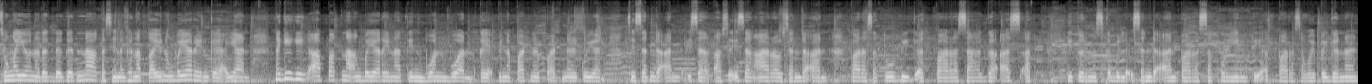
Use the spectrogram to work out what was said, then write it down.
So ngayon nadagdagan na kasi naghanap tayo ng bayarin. Kaya ayan nagiging apat na ang bayarin natin buwan-buwan. Kaya pinapartner-partner ko yan sa isandaan isa, ah, sa isang araw isandaan para sa tubig at para sa gas at dito sa kabila isandaan para sa kuryente at para sa wifi ganan.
